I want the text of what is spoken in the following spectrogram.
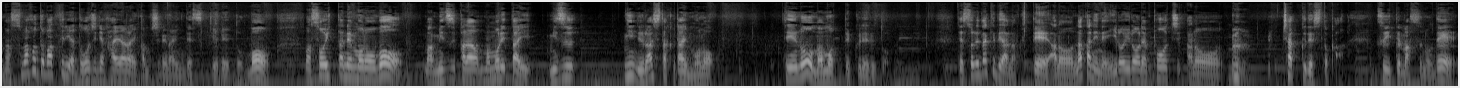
まあ、スマホとバッテリーは同時に入らないかもしれないんですけれども、まあ、そういったねものを、まあ、水から守りたい水に濡らしたくないものっていうのを守ってくれると。でそれだけではなくてあの中にねいろいろねポーチあの チャックですとかついてますので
